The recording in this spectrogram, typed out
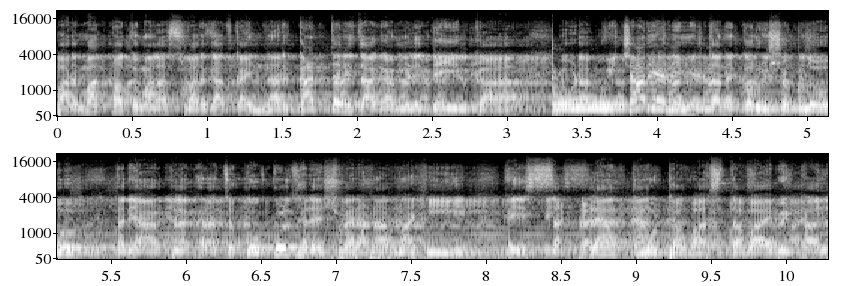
परमात्मा तुम्हाला स्वर्गात काही नरकात तरी जागा मिळत देईल का? एवढा विचार या निमित्तानं करू शकलो तरी आपल्या घराचं गोकुळ झाल्याशिवाय राहणार नाही हे सगळ्यात मोठं वास्तव आहे विठ्ठल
